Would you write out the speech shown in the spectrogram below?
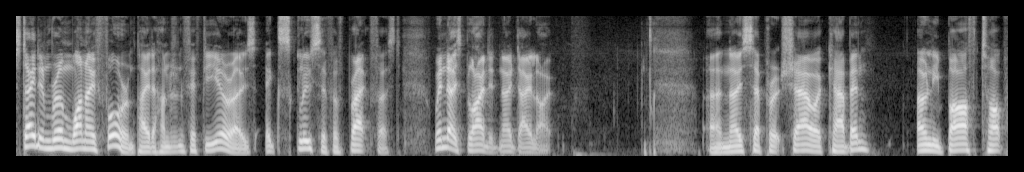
Stayed in room 104 and paid 150 euros, exclusive of breakfast. Windows blinded, no daylight. Uh, no separate shower cabin, only bathtub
